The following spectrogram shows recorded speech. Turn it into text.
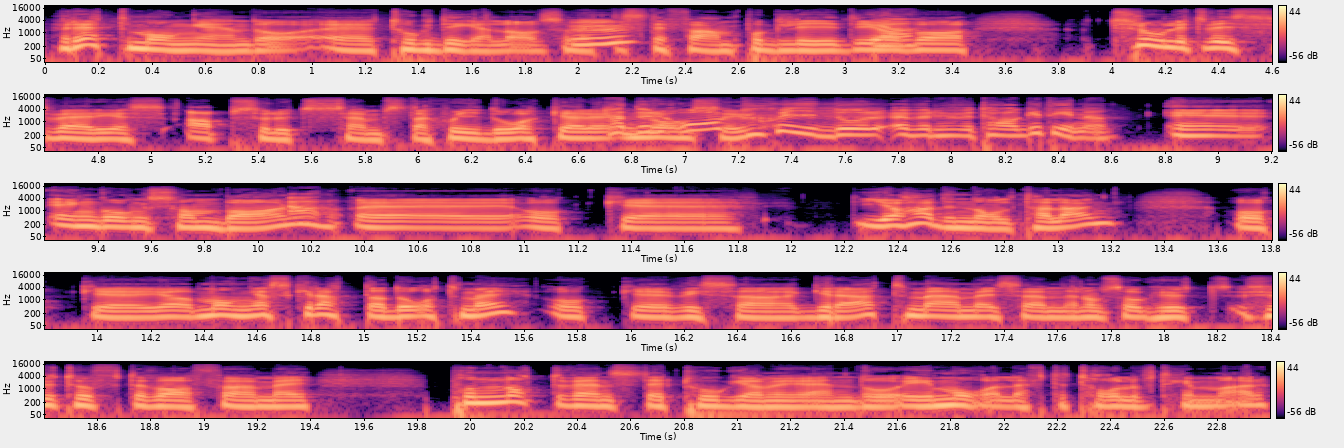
rätt många ändå eh, tog del av, som hette Stefan på glid. Jag Mm. Ja. var troligtvis Sveriges absolut sämsta skidåkare Hade du någonsin. åkt skidor överhuvudtaget innan? Eh, en gång som barn eh, och eh, jag hade noll talang och eh, jag, många skrattade åt mig och eh, vissa grät med mig sen när de såg hur, hur tufft det var för mig. På något vänster tog jag mig ändå i mål efter 12 timmar.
